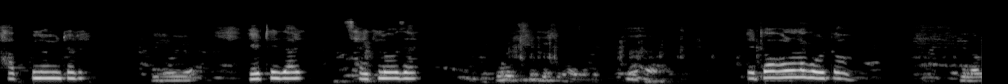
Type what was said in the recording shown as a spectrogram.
Half kilometre. হেঁটে যায় সাইকেলেও যায় লাগে। এটাও ভালো লাগে ওটাও। কি নাম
